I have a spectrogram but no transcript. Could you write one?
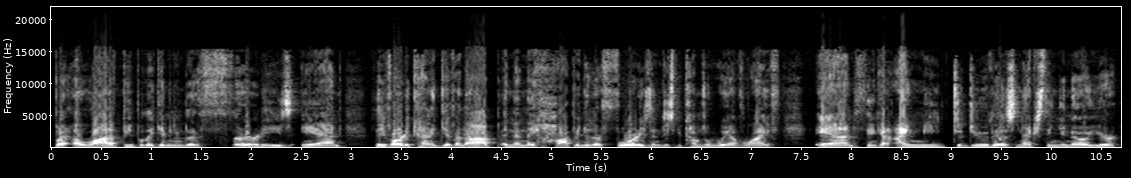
But a lot of people they get into their 30s and they've already kind of given up and then they hop into their 40s and it just becomes a way of life and thinking I need to do this. Next thing you know, you're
